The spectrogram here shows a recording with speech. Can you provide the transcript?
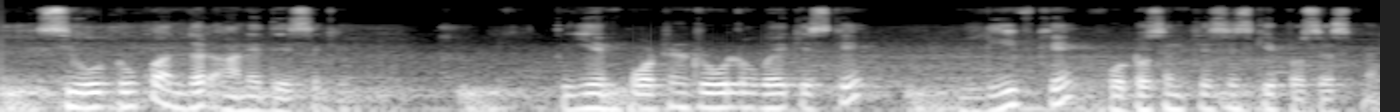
सी को अंदर आने दे सके। तो ये इंपॉर्टेंट रोल हो गए किसके? लीव के फोटोसिंथेसिस के प्रोसेस में।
